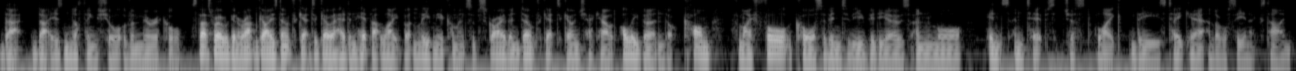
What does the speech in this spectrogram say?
that that is nothing short of a miracle. So that's where we're going to wrap, guys. Don't forget to go ahead and hit that like button, leave me a comment, subscribe, and don't forget to go and check out ollieburton.com for my full course of interview videos and more hints and tips just like these. Take care, and I will see you next time.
